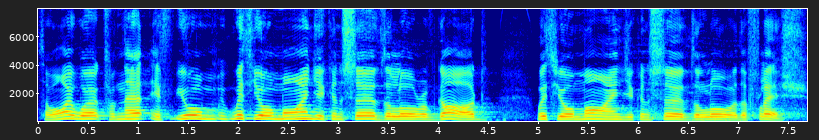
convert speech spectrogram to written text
So I work from that. If you're with your mind you can serve the law of God, with your mind you can serve the law of the flesh.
